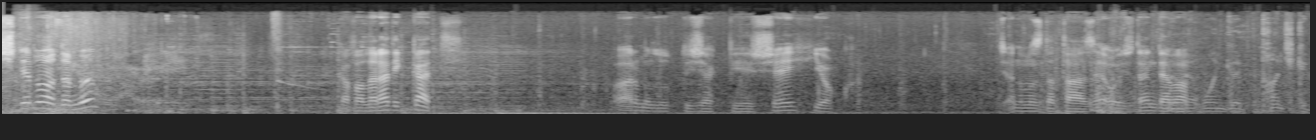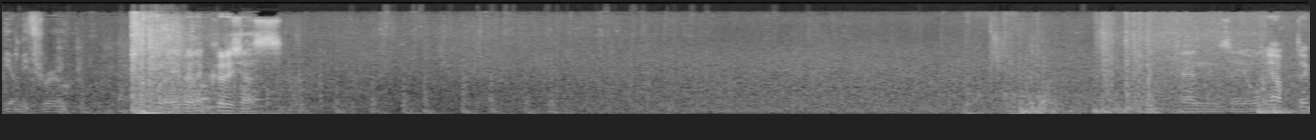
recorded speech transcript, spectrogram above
İşte bu adamım. Kafalara dikkat. Var mı lootlayacak bir şey? Yok. Canımız da taze o yüzden devam. Burayı böyle kıracağız. Kendimize yol yaptık.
